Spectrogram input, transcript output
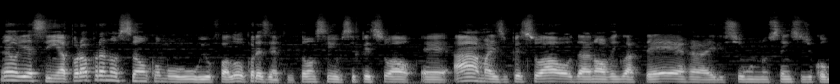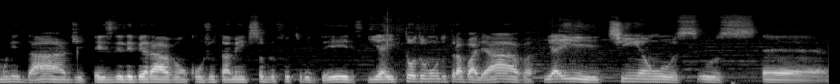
Não, e assim, a própria noção, como o Will falou, por exemplo, então assim, esse pessoal, é, ah, mas o pessoal da Nova Inglaterra, eles tinham um senso de comunidade, eles deliberavam conjuntamente sobre o futuro deles, e aí todo mundo trabalhava, e aí tinham os. os é,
